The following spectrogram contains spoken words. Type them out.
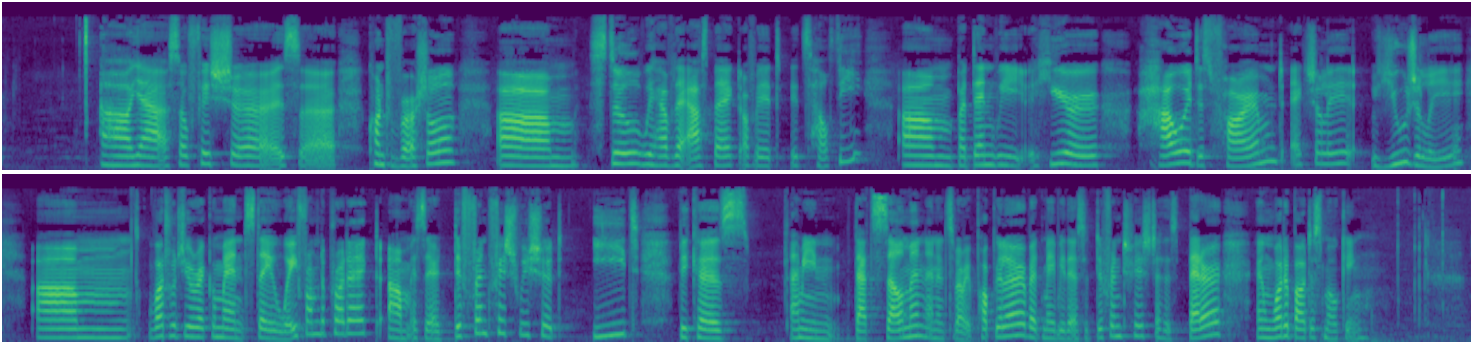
uh, yeah, so fish uh, is uh, controversial. Um, still, we have the aspect of it; it's healthy. Um, but then we hear how it is farmed. Actually, usually, um, what would you recommend? Stay away from the product? Um, is there a different fish we should eat? Because, I mean, that's salmon and it's very popular, but maybe there's a different fish that is better. And what about the smoking?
